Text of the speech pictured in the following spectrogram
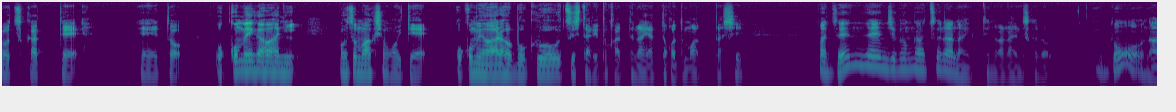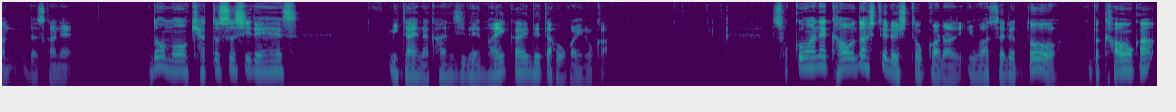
を使ってえっ、ー、とお米側にオズモアクションを置いてお米を洗う僕を映したりとかっていうのはやったこともあったし、まあ、全然自分が映らないっていうのはないんですけどどうなんですかね。どうもキャット寿司です。みたいな感じで毎回出た方がいいのか。そこはね顔出してる人から言わせるとやっぱ顔が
